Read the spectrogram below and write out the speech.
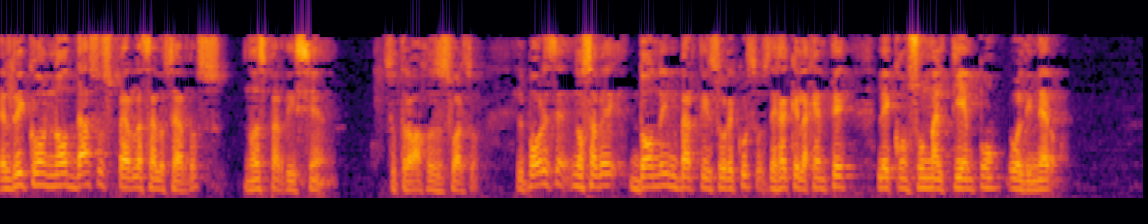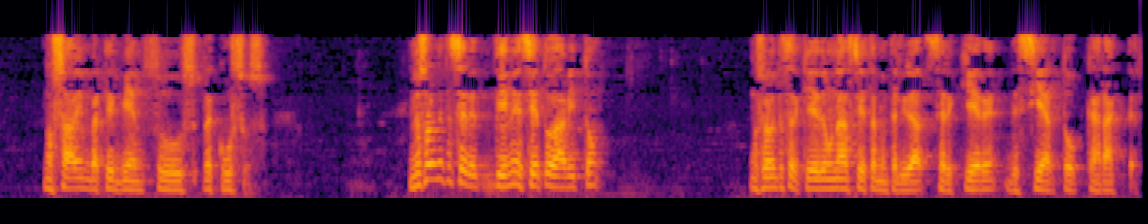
El rico no da sus perlas a los cerdos, no desperdicia su trabajo, su esfuerzo. El pobre no sabe dónde invertir sus recursos, deja que la gente le consuma el tiempo o el dinero. No sabe invertir bien sus recursos. No solamente se tiene cierto hábito, no solamente se requiere de una cierta mentalidad, se requiere de cierto carácter.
